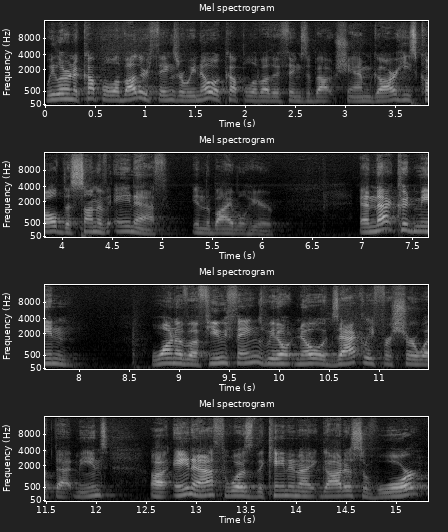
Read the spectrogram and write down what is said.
We learn a couple of other things, or we know a couple of other things about Shamgar. He's called the son of Anath in the Bible here. And that could mean one of a few things. We don't know exactly for sure what that means. Uh, Anath was the Canaanite goddess of war,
